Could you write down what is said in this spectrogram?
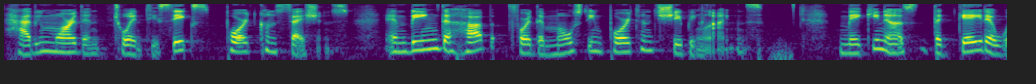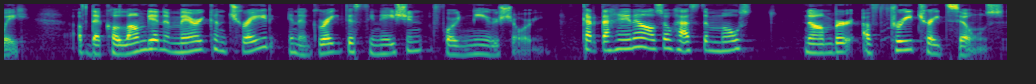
having more than 26 port concessions and being the hub for the most important shipping lines, making us the gateway of the Colombian American trade and a great destination for nearshoring. Cartagena also has the most number of free trade zones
